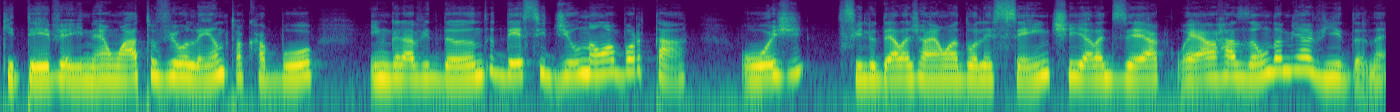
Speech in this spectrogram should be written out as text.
que teve aí, né, um ato violento, acabou engravidando, decidiu não abortar. Hoje, o filho dela já é um adolescente e ela diz, é a, é a razão da minha vida, né?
